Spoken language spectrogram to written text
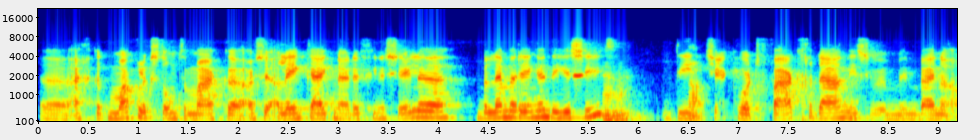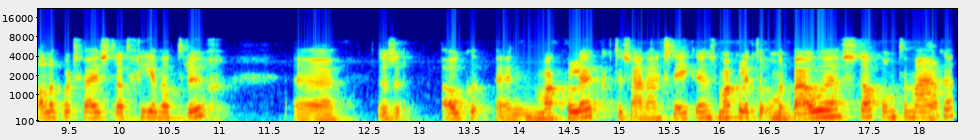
uh, eigenlijk het makkelijkste om te maken als je alleen kijkt naar de financiële belemmeringen die je ziet. Mhm. Die check wordt vaak gedaan, die zien we in bijna alle portefeuillestrategieën wel terug. Is ook een makkelijk, tussen aanhalingstekens, makkelijk te onderbouwen stap om te maken.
